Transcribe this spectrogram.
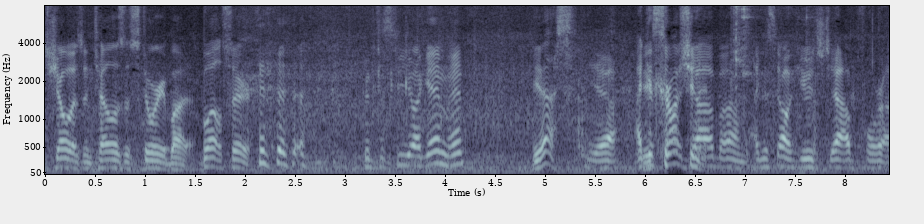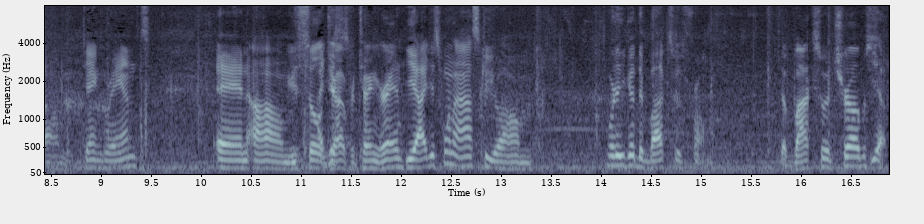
show us and tell us a story about it. Well, sir. Good to see you again, man. Yes. Yeah. I You're just saw a job. Um, I just saw a huge job for um, 10 grand. And um, you sold a job for 10 grand? Yeah. I just want to ask you, um, where do you get the boxwood from? The boxwood shrubs? Yep.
